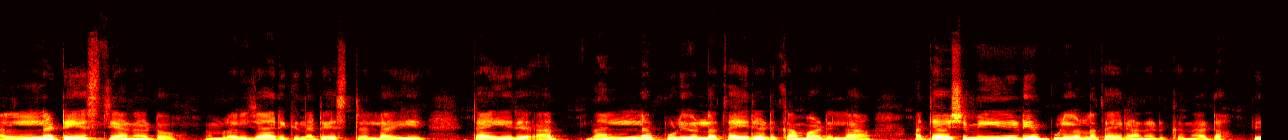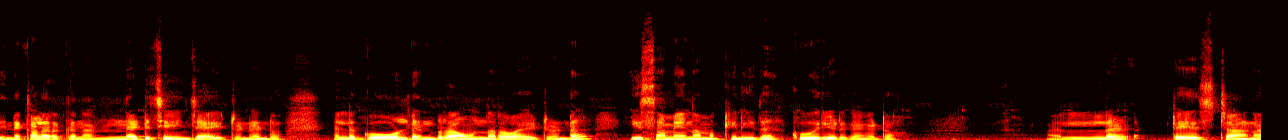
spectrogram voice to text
നല്ല ടേസ്റ്റിയാണ് കേട്ടോ. നമ്മൾ വിചാരിക്കുന്ന ടേസ്റ്റല്ല ഈ തൈര് നല്ല പുളിയുള്ള തൈര് എടുക്കാൻ പാടില്ല. അത്യാവശ്യം മീഡിയം പുളിയുള്ള തൈരാണ് എടുക്കുന്നത് കേട്ടോ. അപ്പോൾ ഇതിന്റെ കളറൊക്കെ നന്നായിട്ട് ചേഞ്ച് ആയിട്ടുണ്ട് കേട്ടോ. നല്ല ഗോൾഡൻ ബ്രൗൺ നിറമായിട്ടുണ്ട് ഈ സമയം നമുക്കിനി ഇത് കോരിയെടുക്കാം കേട്ടോ. നല്ല ടേസ്റ്റാണ്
